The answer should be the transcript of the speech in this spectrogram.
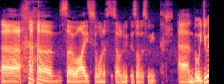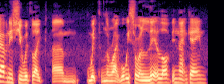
uh, so I still want us to sell Lucas, obviously, um, but we do have an issue with like um, width on the right. What we saw a little of in that game,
